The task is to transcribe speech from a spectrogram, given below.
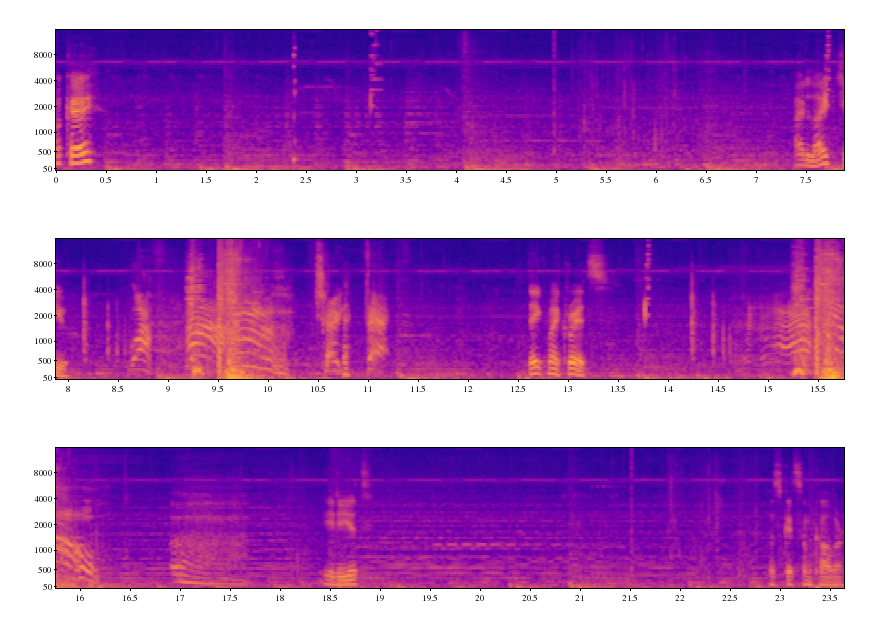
Okay. I liked you. Ah! Take that! Take my crits. Idiot. Let's get some cover.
